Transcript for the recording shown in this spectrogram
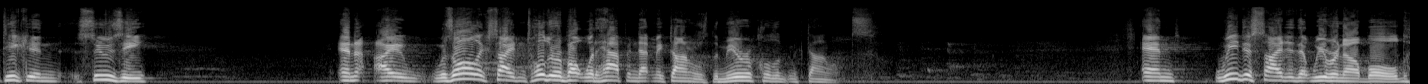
Deacon Susie. And I was all excited and told her about what happened at McDonald's, the miracle of McDonald's. And we decided that we were now bold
